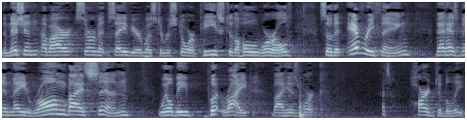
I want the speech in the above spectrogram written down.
The mission of our servant Savior was to restore peace to the whole world so that everything that has been made wrong by sin will be put right by His work. That's hard to believe.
